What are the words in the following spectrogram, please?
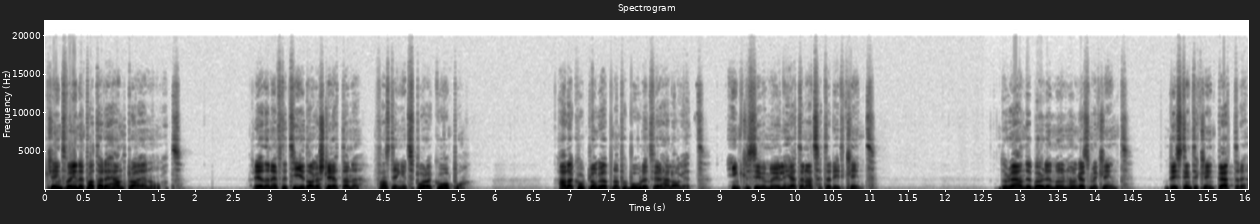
Clint var inne på att det hade hänt Brian något. Redan efter tio dagars letande fanns det inget spår att gå på. Alla kort låg öppna på bordet vid det här laget. Inklusive möjligheten att sätta dit Clint. Då Randy började munhuggas med Clint visste inte Clint bättre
